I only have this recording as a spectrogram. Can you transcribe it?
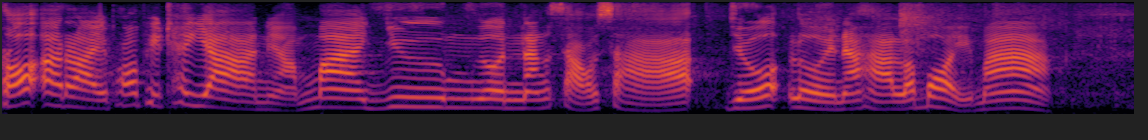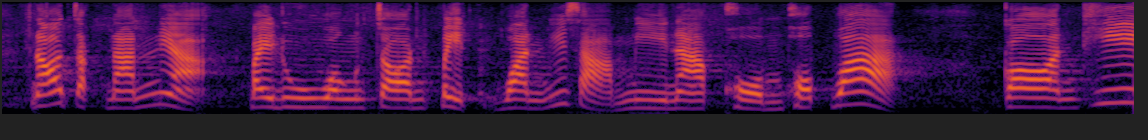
เพราะอะไรเพราะพิทยาเนี่ยมายืมเงินนางสาวสาเยอะเลยนะคะแล้วบ่อยมาก นอกจากนั้นเนี่ยไปดูวงจรปิดวันที่ 3 มีนาคม พบว่าก่อนที่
